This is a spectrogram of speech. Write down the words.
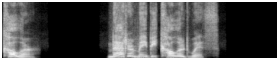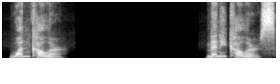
Color. Matter may be colored with one color, many colors,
